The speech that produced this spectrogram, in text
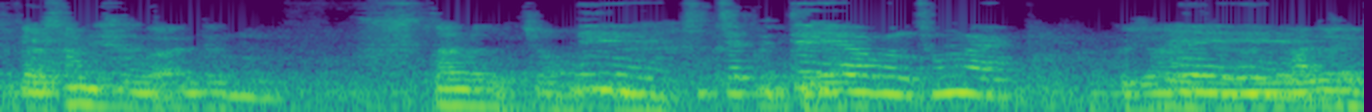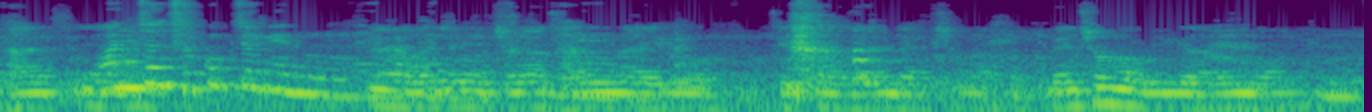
두 달 3주인가. 근데 훅 달라졌죠. 네, 진짜 그때하고는 정말 그죠? 네, 네. 완전히 다른, 완전 적극적인 네, 완전히. 전혀 다른 네. 나이로 됐다고 맨 처음 와서. 맨 처음 우리가 뭐, 음.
